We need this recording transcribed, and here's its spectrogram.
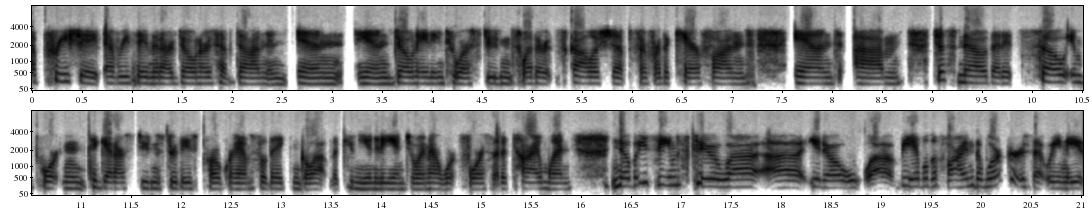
appreciate everything that our donors have done in, in, in donating to our students, whether it's scholarships or for the Care Fund. And um, just know that it's so important to get our students through these programs so they can go out in the community and join our workforce at a time when nobody seems to, uh, uh, you know, uh, be able to find the workers that we need.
